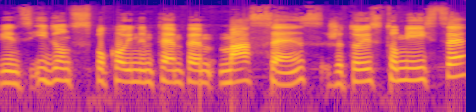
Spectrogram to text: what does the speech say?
więc idąc spokojnym tempem ma sens, że to jest to miejsce.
